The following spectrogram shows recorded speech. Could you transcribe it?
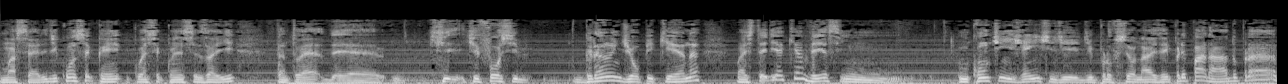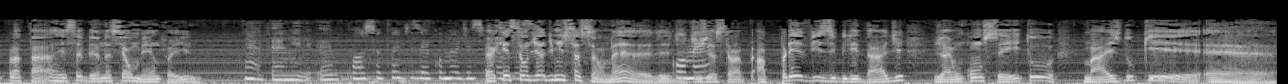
uma série de consequências aí, tanto é, é que, que fosse grande ou pequena, mas teria que haver assim um um contingente de, de profissionais aí preparado para estar tá recebendo esse aumento aí. É, Dani, eu posso até dizer, como eu disse. É a questão você. de administração, né? De, de gestão. A, a, previsibilidade já é um conceito mais do que é,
